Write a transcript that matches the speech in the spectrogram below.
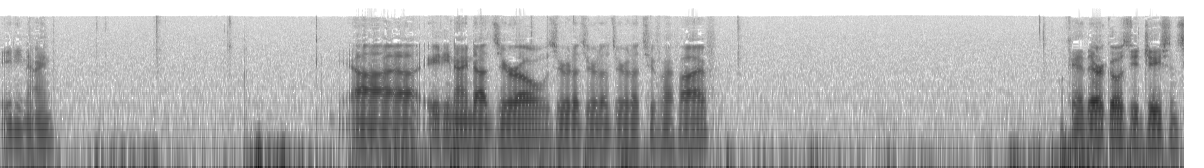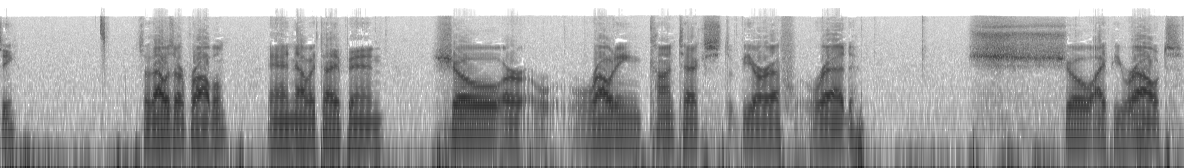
89. Uh, 89.0, 0.0.0.255. Okay, there goes the adjacency. So that was our problem. And now I type in show or routing context VRF red, show IP route,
